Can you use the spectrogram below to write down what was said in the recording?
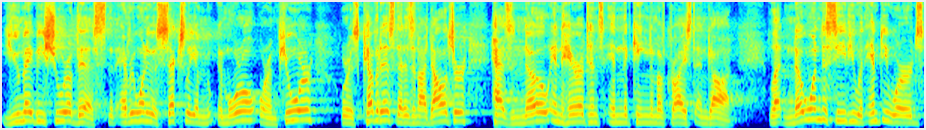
you may be sure of this, that everyone who is sexually immoral or impure is covetous, that is an idolater, has no inheritance in the kingdom of Christ and God. Let no one deceive you with empty words,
